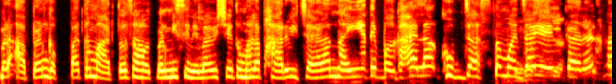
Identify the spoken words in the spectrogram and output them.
बरं आपण गप्पा तर मारतोच आहोत पण मी सिनेमाविषयी तुम्हाला फार विचारणार नाहीये. ते बघायला खूप जास्त मजा येईल कारण.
